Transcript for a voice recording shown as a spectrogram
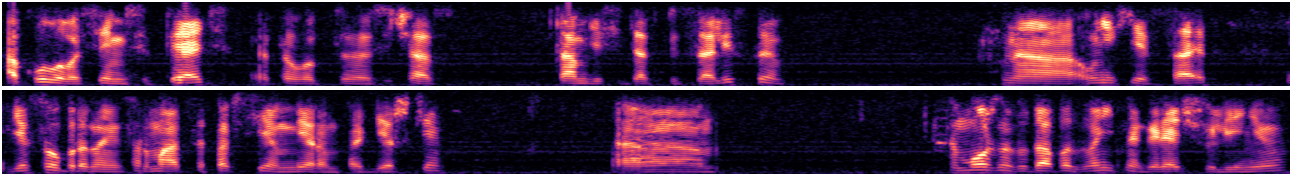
Акулова 75, это вот э, сейчас там, где сидят специалисты, э, у них есть сайт, где собрана информация по всем мерам поддержки. Э, можно туда позвонить на горячую линию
